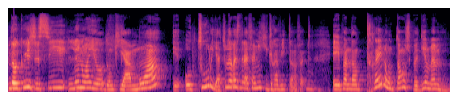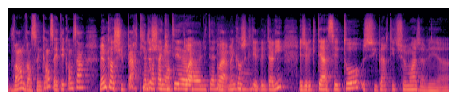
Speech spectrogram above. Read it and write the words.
Donc oui, je suis le noyau. Donc il y a moi et autour, il y a tout le reste de la famille qui gravite en fait. Mm. Et pendant très longtemps, je peux dire même 20, 25 ans, ça a été comme ça. Même quand je suis partie Même de quand chez moi. quitté Ouais. euh, l'Italie. Ouais, même quand j'ai Mm. quitté l'Italie, et je l'ai quitté assez tôt, je suis partie de chez moi, j'avais euh,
